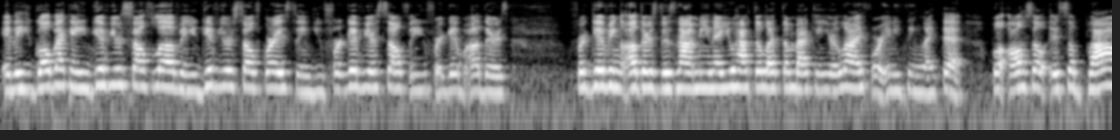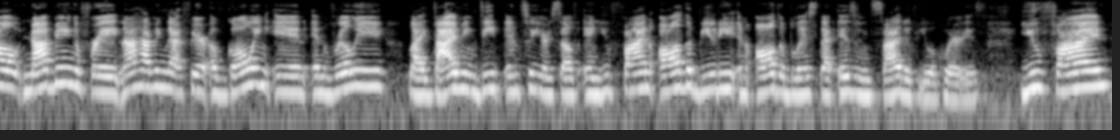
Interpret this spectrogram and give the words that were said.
and then you go back and you give yourself love and you give yourself grace and you forgive yourself and you forgive others. Forgiving others does not mean that you have to let them back in your life or anything like that. But also it's about not being afraid not having that fear of going in and really like diving deep into yourself. And you find all the beauty and all the bliss that is inside of you aquarius you find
